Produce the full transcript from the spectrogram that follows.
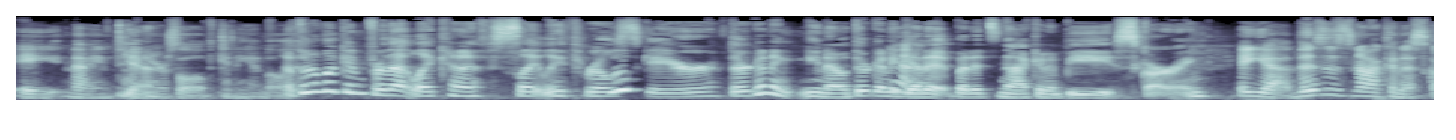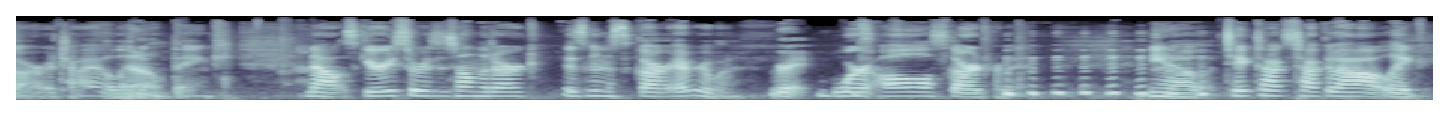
eight, nine, ten Yeah. years old, can handle if it. they're looking for that like kind of slightly thrill scare, they're gonna you know they're gonna Yeah. get it, but it's not gonna be scarring. Yeah, this is not going to scar a child. I don't think. Now, scary stories to tell in the dark is going to scar everyone. Right. We're all scarred from it. you know, TikToks talk about like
